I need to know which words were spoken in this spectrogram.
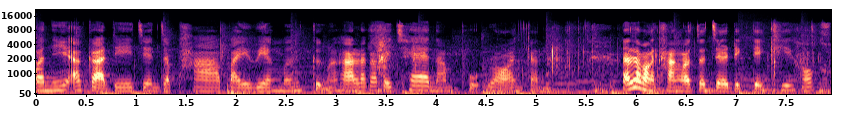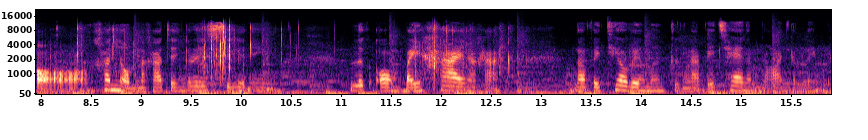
วันนี้อากาศดีเจนจะพาไปเวียงเมืองกึ่งนะคะ แล้วก็ไปแช่น้ำผุร้อนกัน และระหว่างทางเราจะเจอเด็กๆที่เขาขอขนมนะคะ เจนก็เลยซื้อนี่เลือกอมไปให้นะคะ เราไปเที่ยวเวียงเมืองกึ่งแล้วไปแช่น้ำร้อนกันเลยไป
